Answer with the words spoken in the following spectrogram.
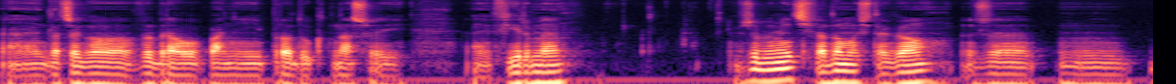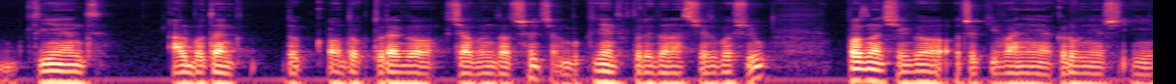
e, dlaczego wybrało Pani produkt naszej firmy, żeby mieć świadomość tego, że mm, klient albo ten, do, do którego chciałbym dotrzeć, albo klient, który do nas się zgłosił, poznać jego oczekiwania, jak również i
